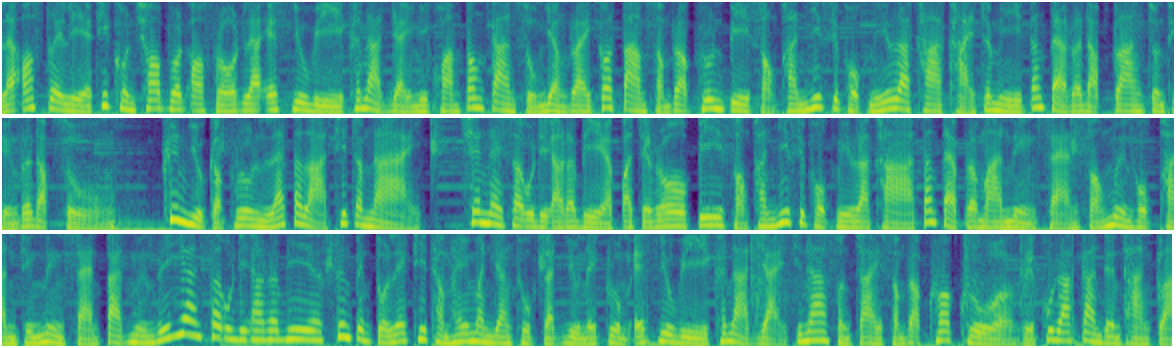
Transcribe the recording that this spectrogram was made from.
และออสเตรเลียที่คนชอบรถออฟโรดและ SUV ขนาดใหญ่มีความต้องการสูงอย่างไรก็ตามสำหรับรุ่นปี 2026 นี้ราคาขายจะมีตั้งแต่ระดับกลางจนถึงระดับสูง ขึ้นอยู่กับรุ่นและตลาดที่จำหน่าย เช่นในซาอุดิอาระเบียปาเจโร่ปี 2026 มีราคาตั้งแต่ประมาณ 126,000 ถึง 180,000 ริยาลซาอุดิอาระเบีย ซึ่งเป็นตัวเลขที่ทำให้มันยังถูกจัดอยู่ในกลุ่ม SUV ขนาดใหญ่ที่น่าสนใจสำหรับครอบครัว หรือผู้รักการเดินทางไกล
